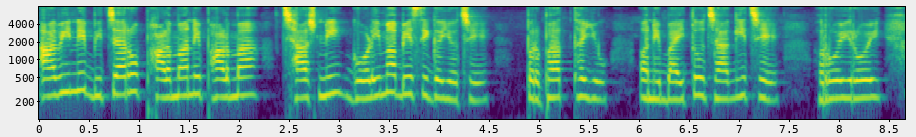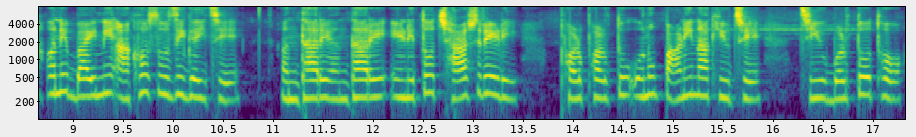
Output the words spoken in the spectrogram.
આવીને બિચારો ફાળમાં ને ફાળમાં છાશની ગોળીમાં બેસી ગયો છે. પ્રભાત થયું અને બાઈ તો જાગી છે. રોઈ રોઈ અને બાઈની આંખો સૂજી ગઈ છે. અંધારે અંધારે એણે તો છાશ રેડી. ફળફળતું ઓનું પાણી નાખ્યું છે. જીવ બળતો થો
